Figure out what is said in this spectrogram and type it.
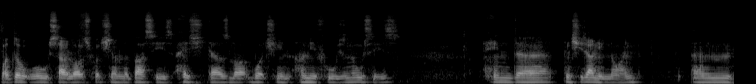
My daughter also likes watching on the buses, as she does like watching Only Fools and Horses, and uh, and she's only nine, um,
